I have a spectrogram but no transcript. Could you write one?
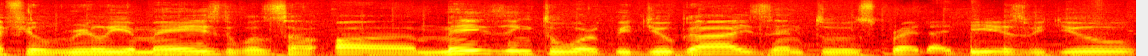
I feel really amazed. It was uh, amazing to work with you guys and to spread ideas with you.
